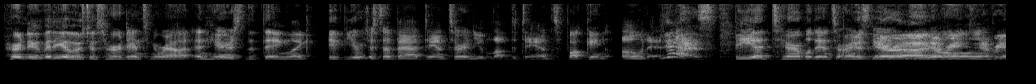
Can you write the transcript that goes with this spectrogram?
Her new video is just her dancing around. And here's the thing: like, if you're just a bad dancer and you love to dance, fucking own it. Yes. Be a terrible dancer This be era, real. every every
